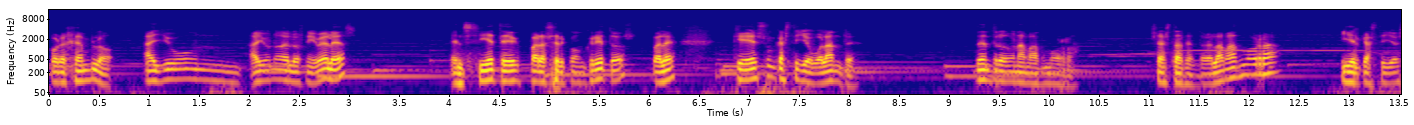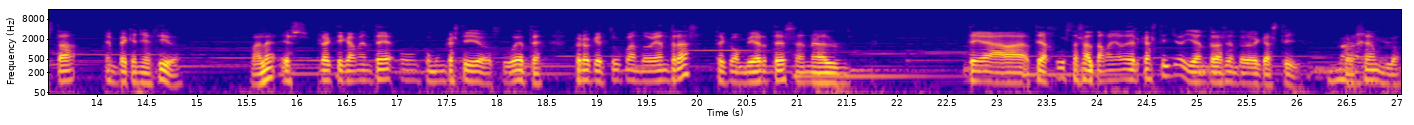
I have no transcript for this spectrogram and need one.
por ejemplo, hay un. Hay uno de los niveles. El 7 para ser concretos, ¿vale? Que es un castillo volante. Dentro de una mazmorra. O sea, estás dentro de la mazmorra y el castillo está empequeñecido. ¿Vale? Es prácticamente como un castillo de juguete. Pero que tú cuando entras te conviertes en el te, ajustas al tamaño del castillo y entras dentro del castillo. Por ejemplo,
